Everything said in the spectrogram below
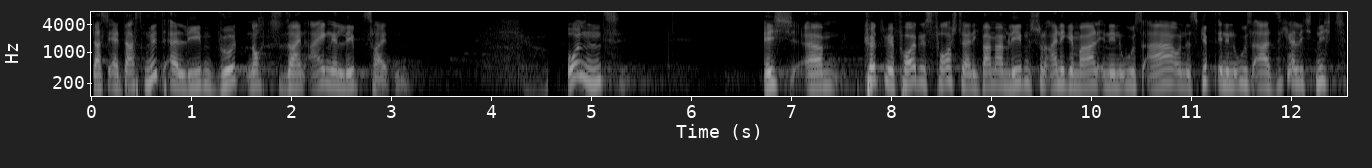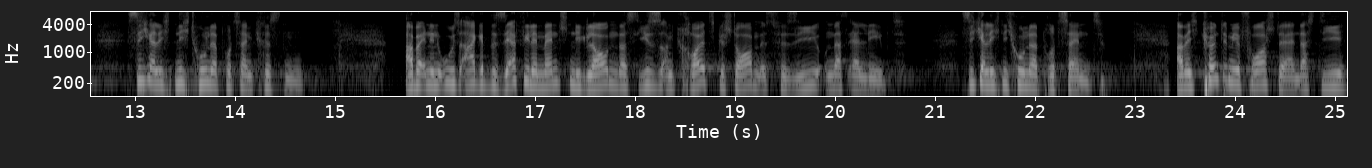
dass er das miterleben wird, noch zu seinen eigenen Lebzeiten. Und ich ähm, könnte mir Folgendes vorstellen. Ich war in meinem Leben schon einige Mal in den USA und es gibt in den USA sicherlich nicht, sicherlich nicht 100% Christen. Aber in den USA gibt es sehr viele Menschen, die glauben, dass Jesus am Kreuz gestorben ist für sie und das erlebt. Sicherlich nicht 100%. Aber ich könnte mir vorstellen, dass die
